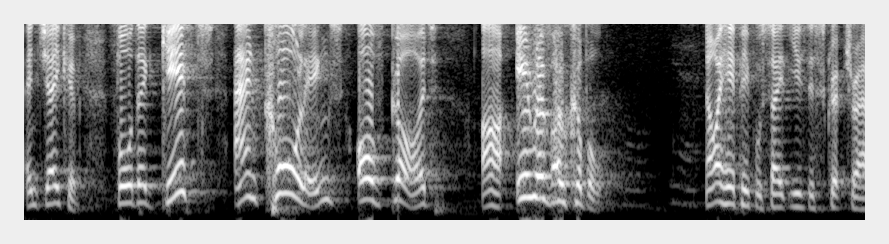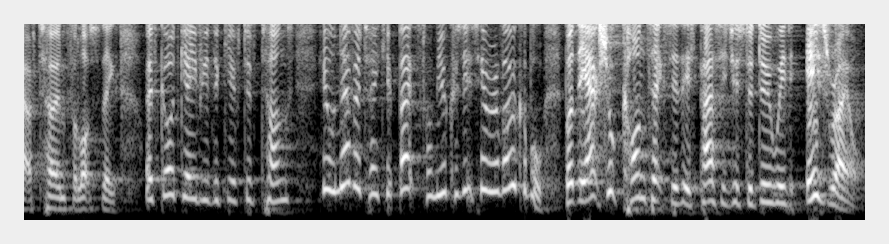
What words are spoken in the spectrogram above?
and Jacob. For the gifts and callings of God are irrevocable. Now, I hear people say, use this scripture out of turn for lots of things. If God gave you the gift of tongues, He'll never take it back from you because it's irrevocable. But the actual context of this passage is to do with Israel.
